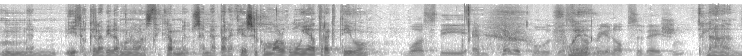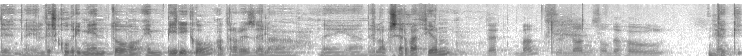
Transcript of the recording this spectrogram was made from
mm, hizo que la vida monástica se me pareciese como algo muy atractivo, Fue- la de- el descubrimiento empírico a través de la, de- de la observación De que-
